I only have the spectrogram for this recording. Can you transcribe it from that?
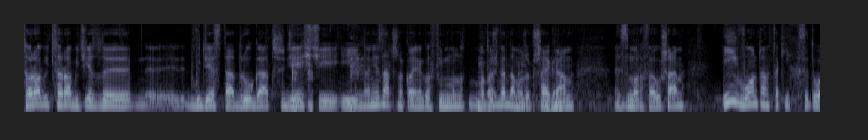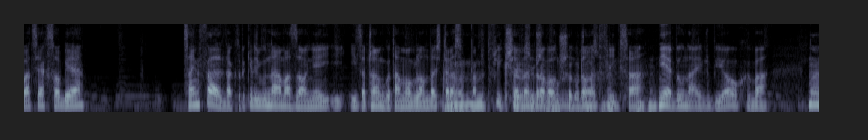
co robić, co robić, jest y, 22, 30 i no nie zacznę kolejnego filmu, no, bo no to już tak, wiadomo, tak. że przegram mhm. z Morfeuszem i włączam w takich sytuacjach sobie Seinfelda, który kiedyś był na Amazonie i, i zacząłem go tam oglądać. Teraz no, na Netflixie przewędrował do czasu, Netflixa. Nie? Mhm. nie? był na HBO chyba. No,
